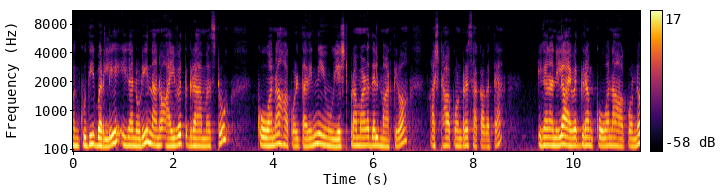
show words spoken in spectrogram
ಒಂದು ಕುದಿ ಬರಲಿ. ಈಗ ನೋಡಿ, ನಾನು ಐವತ್ತು ಗ್ರಾಮಷ್ಟು ಕೋವನ ಹಾಕ್ಕೊಳ್ತಾ ಇದ್ದೀನಿ ನೀವು ಎಷ್ಟು ಪ್ರಮಾಣದಲ್ಲಿ ಮಾಡ್ತೀರೋ ಅಷ್ಟು ಹಾಕ್ಕೊಂಡ್ರೆ ಸಾಕಾಗತ್ತೆ. ಈಗ ನಾನಿಲ್ಲ, ಐವತ್ತು ಗ್ರಾಮ್ ಕೋವನ ಹಾಕ್ಕೊಂಡು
